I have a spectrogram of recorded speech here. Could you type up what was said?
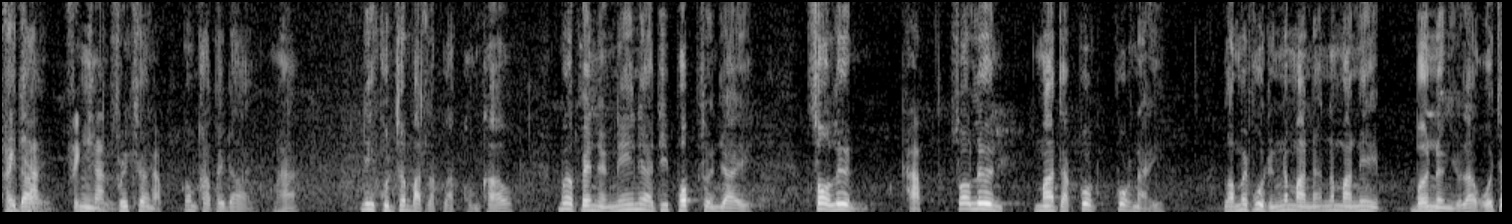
ให้ได้ friction ฟริกชันครับ ต้องขับให้ได้นะฮะนี่คุณสมบัติหลักๆของเขา เมื่อเป็นอย่างนี้เนี่ยที่พบส่วนใหญ่โซ่ลื่น ครับ โซ่ลื่นมาจากพวกพวกไหน เราไม่พูดถึงน้ำมันนะน้ำมันนี่เบอร์หนึ่งอยู่แล้ว หัวใจ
